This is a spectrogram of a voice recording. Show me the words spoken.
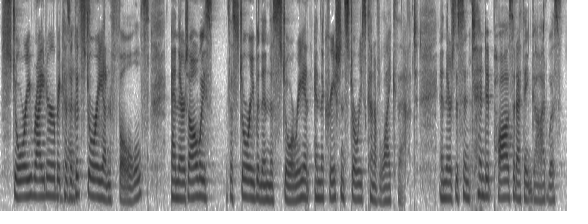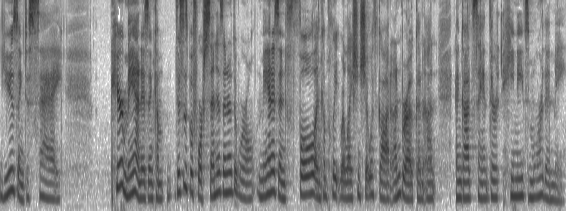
story writer because yes. a good story unfolds, and there's always the story within the story, and, and the creation story is kind of like that. And there's this intended pause that I think God was using to say, here man is in com- this is before sin has entered the world man is in full and complete relationship with god unbroken un- and god's saying there he needs more than me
